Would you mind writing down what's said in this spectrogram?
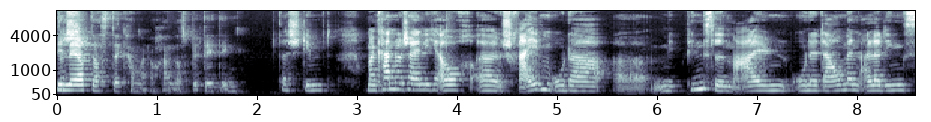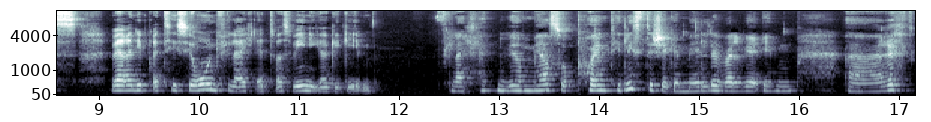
Die Das- Leertaste kann man auch anders betätigen. Das stimmt. Man kann wahrscheinlich auch äh, schreiben oder äh, mit Pinsel malen ohne Daumen, allerdings wäre die Präzision vielleicht etwas weniger gegeben. Vielleicht hätten wir mehr so pointillistische Gemälde, weil wir eben äh, recht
